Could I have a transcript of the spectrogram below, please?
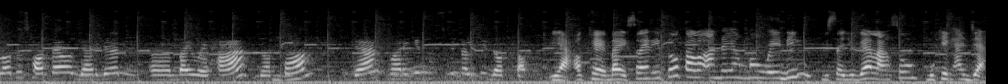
Lotus Hotel Garden uh, by WH.com. Hmm dan waringinhospitality.com. Ya, oke, okay, baik. Selain itu, kalau Anda yang mau wedding, bisa juga langsung booking aja.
